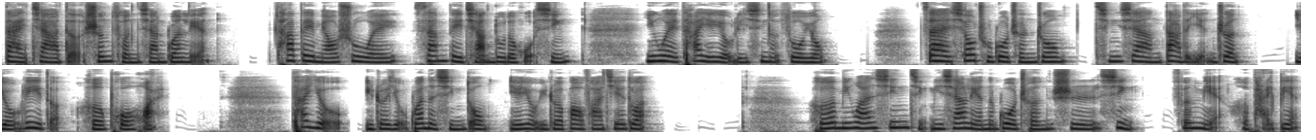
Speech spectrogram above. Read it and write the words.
代价的生存相关联。它被描述为三倍强度的火星，因为它也有离心的作用，在消除过程中倾向大的炎症。有利的和破坏，它有一个有关的行动，也有一个爆发阶段。和冥王星紧密相连的过程是性、分娩和排便。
